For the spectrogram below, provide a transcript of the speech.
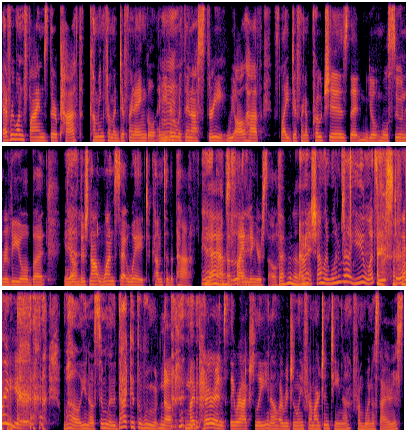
everyone finds their path coming from a different angle. And even Mm. within us three, we all have slight different approaches that you'll will soon reveal. But you Yeah. know, there's not one set way to come to the path yeah, Yeah. Of of absolutely. finding yourself. Definitely. All right, Shamli, what about you? What's your story here? Well, you know, similarly, back at the wound. No, my parents, they were actually, you know, originally from Argentina, from Buenos Aires.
